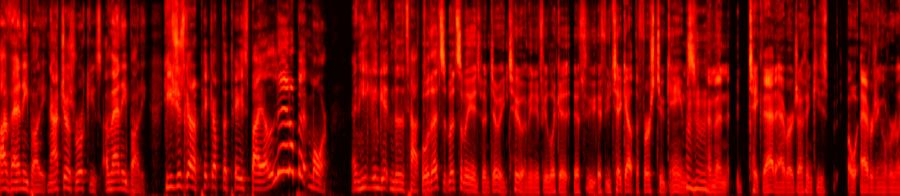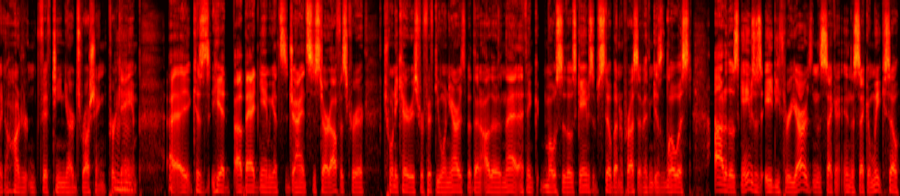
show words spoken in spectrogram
of anybody, not just rookies, of anybody. He's just got to pick up the pace by a little bit more, and he can get into the top 10. Well, that's that's something he's been doing too. I mean, if you look at if you if you take out the first two games Mm-hmm. and then take that average, I think he's averaging over like 115 yards rushing per Mm-hmm. game. Because he had a bad game against the Giants to start off his career, 20 carries for 51 yards. But then other than that, I think most of those games have still been impressive. I think his lowest out of those games was 83 yards in the second in the second week. So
